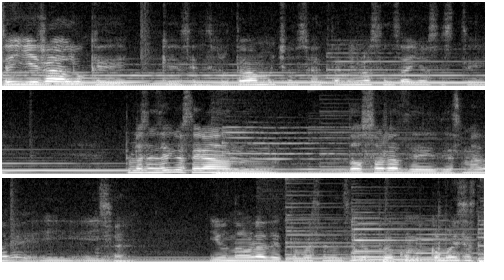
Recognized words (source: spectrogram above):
Sí, y era algo que, que se disfrutaba mucho, o sea, también los ensayos, este, los ensayos eran dos horas de desmadre y, y, Sí. y una hora de tomarse en serio, pero con- como dices tú,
